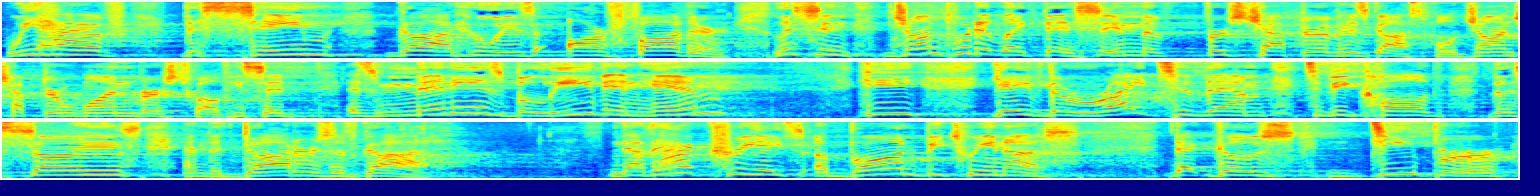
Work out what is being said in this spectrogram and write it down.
We have the same God who is our Father. Listen, John put it like this in the first chapter of his gospel, John chapter 1, verse 12. He said, As many as believe in him, he gave the right to them to be called the sons and the daughters of God. Now that creates a bond between us that goes deeper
